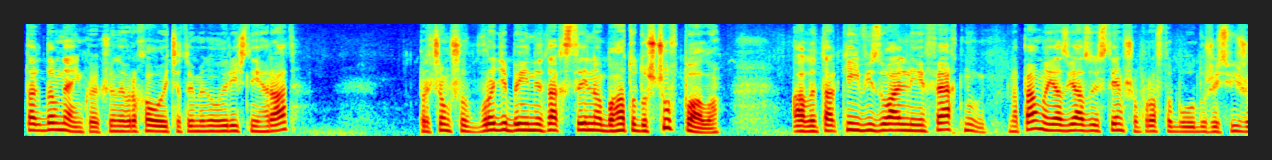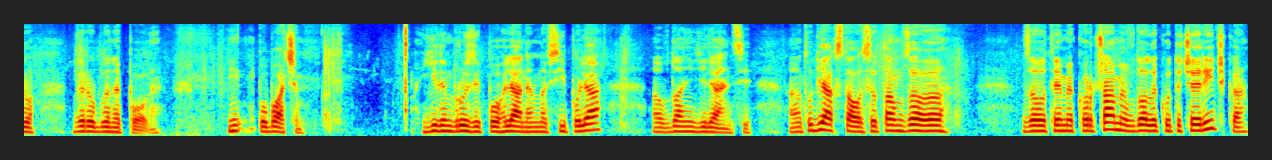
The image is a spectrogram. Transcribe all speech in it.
так, давненько, якщо не враховуючи той минулорічний град. Причому, що вроді би і не так сильно багато дощу впало, але такий візуальний ефект, ну, напевно, я зв'язую з тим, що просто було дуже свіжо вироблене поле. Ну, побачимо. Їдемо, друзі, поглянемо на всі поля в даній ділянці. А тут як сталося? Там за, за отими корчами вдалеку тече річка,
